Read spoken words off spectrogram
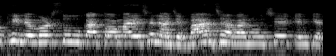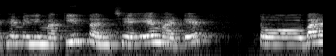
ઉઠીને મળશું, કાં તો અમારે છે ને આજે બહાર જવાનું છે, કેમ કે ફેમિલીમાં કીર્તન છે એ માટે. તો બહાર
